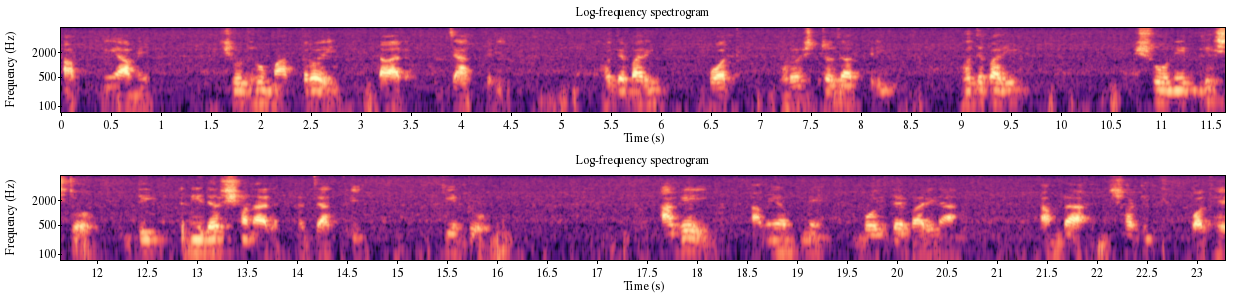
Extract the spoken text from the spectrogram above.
আপনি, আমি শুধুমাত্রই তার যাত্রী। হতে পারি পথ ভ্রষ্ট যাত্রী। হতে পারি। সুনির্দিষ্ট দিক নিদর্শনার যাত্রী। কিন্তু আগেই আমি আপনি বলতে পারি না, আমরা সঠিক পথে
